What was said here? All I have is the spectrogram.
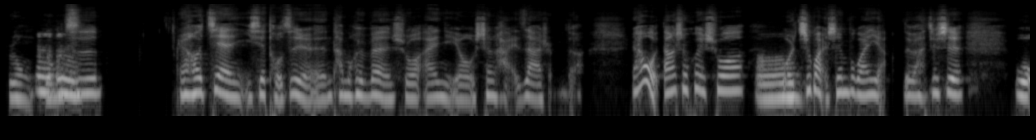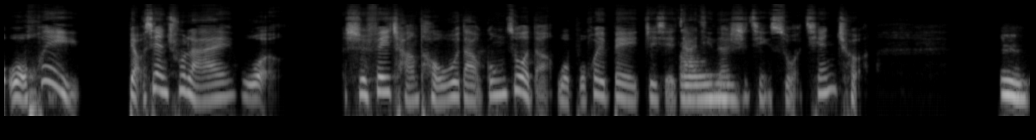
融融资，然后见一些投资人，他们会问说：“哎，你又生孩子啊什么的？”然后我当时会说：“我只管生不管养，对吧？”就是我我会表现出来我。是非常投入到工作的，我不会被这些家庭的事情所牵扯。嗯，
